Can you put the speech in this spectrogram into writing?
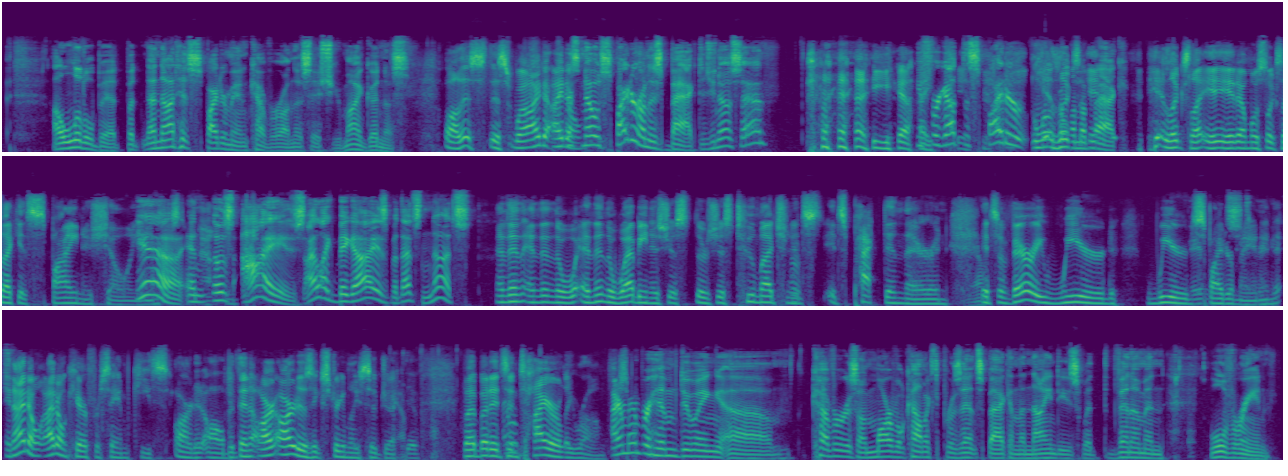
a little bit, but not his Spider-Man cover on this issue. My goodness, Well, this this well, I, I there's don't. no spider on his back. Did you notice that? yeah, You I- forgot the spider logo looks- on the it- back. It looks like it, it almost looks like his spine is showing. yeah, and those eyes. I like big eyes, but that's nuts. And then and then the and then the webbing is just there's just too much and it's it's packed in there and Yeah. it's a very weird weird Very Spider-Man and, strange. and I don't I don't care for Sam Kieth's art at all but then art art is extremely subjective but but it's entirely wrong. I remember him doing um, covers on Marvel Comics Presents back in the '90s with Venom and Wolverine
